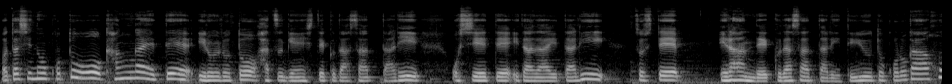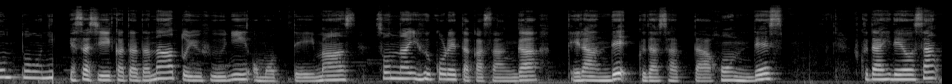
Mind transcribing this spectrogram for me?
私のことを考えていろいろと発言してくださったり教えていただいたりそして選んでくださったりっていうところが本当に優しい方だなというふうに思っています。そんなゆふこれたかさんが選んでくださった本です。福田秀夫さん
